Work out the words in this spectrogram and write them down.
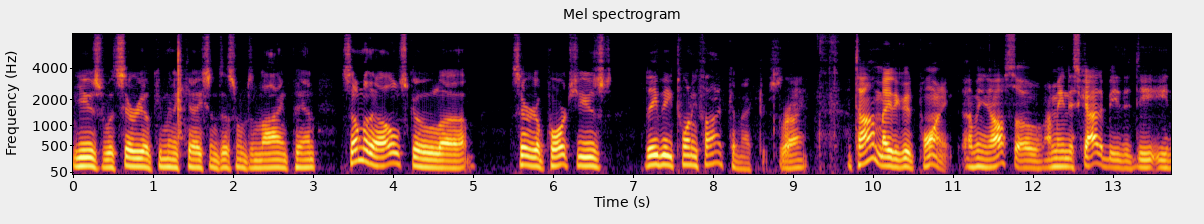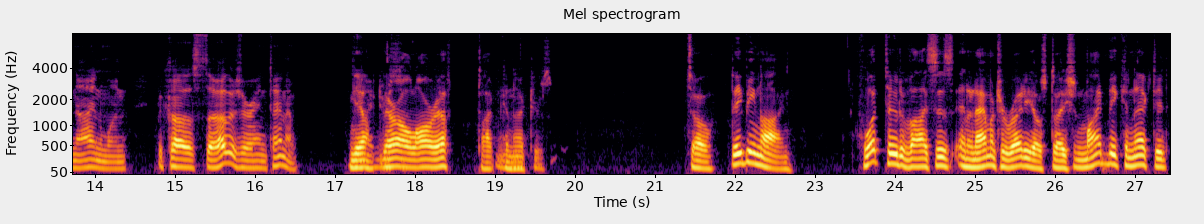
used with serial communications. This one's a 9 pin. Some of the old school uh, serial ports used DB25 connectors. Right. Tom made a good point. I mean, also, I mean, it's got to be the DE9 one because the others are antenna. Yeah, Connectors. they're all RF type mm-hmm. connectors. So, DB9. What two devices in an amateur radio station might be connected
